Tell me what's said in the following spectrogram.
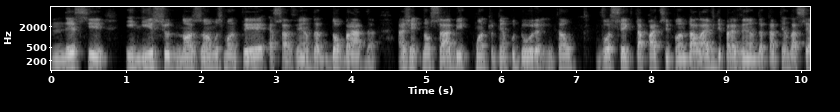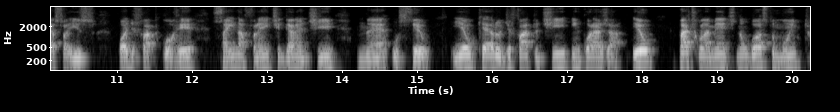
nesse início, nós vamos manter essa venda dobrada a gente não sabe quanto tempo dura. Então, você que está participando da live de pré-venda, está tendo acesso a isso, pode, de fato, correr, sair na frente, garantir né, o seu. E eu quero, de fato, te encorajar. Eu, particularmente, não gosto muito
